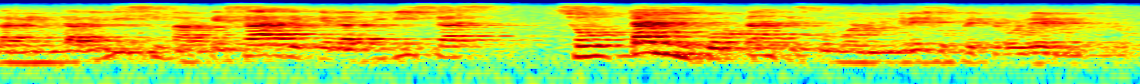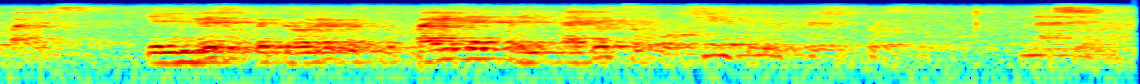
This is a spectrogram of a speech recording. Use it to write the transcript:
lamentabilísima, a pesar de que las divisas son tan importantes como el ingreso petrolero en nuestro país. Y el ingreso petrolero en nuestro país es del 38% del presupuesto nacional.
